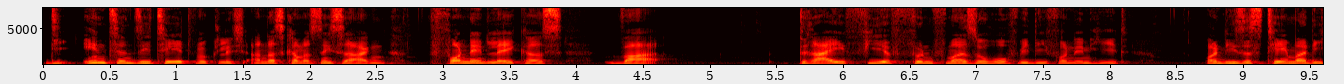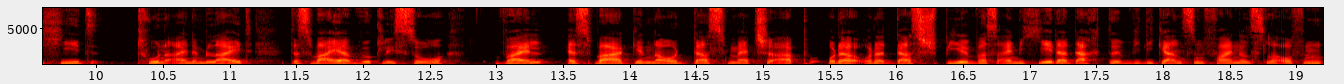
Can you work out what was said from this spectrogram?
die Intensität wirklich, anders kann man es nicht sagen, von den Lakers war drei, vier, fünfmal so hoch wie die von den Heat. Und dieses Thema, die Heat tun einem leid. Das war ja wirklich so. weil es war genau das Matchup oder, oder das Spiel, was eigentlich jeder dachte, wie die ganzen Finals laufen,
